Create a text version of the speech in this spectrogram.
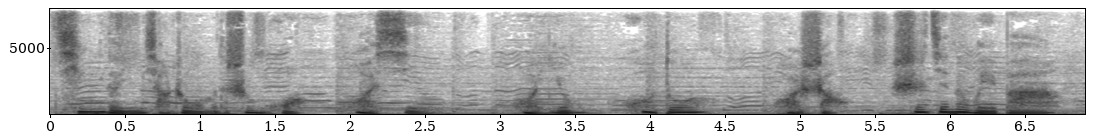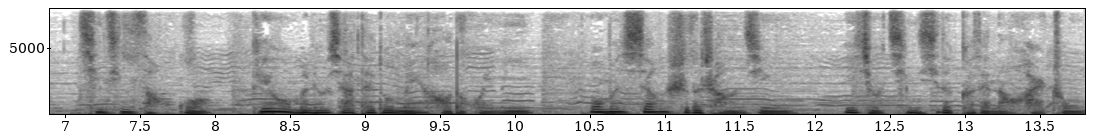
轻易地影响着我们的生活，或喜，或忧，或多，或少。时间的尾巴轻轻扫过，给我们留下太多美好的回忆。我们相识的场景依旧清晰地刻在脑海中，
